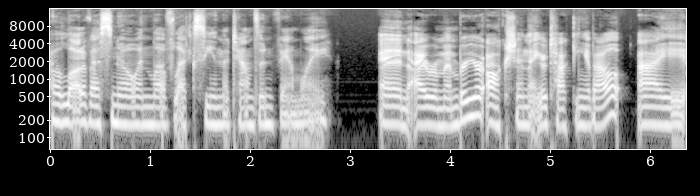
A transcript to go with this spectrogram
a lot of us know and love Lexi and the Townsend family. And I remember your auction that you're talking about. I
